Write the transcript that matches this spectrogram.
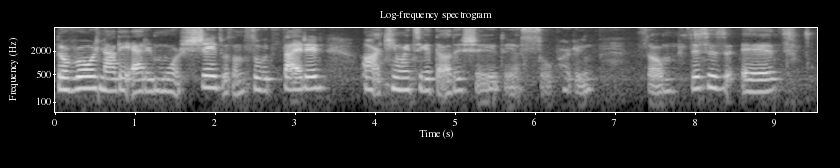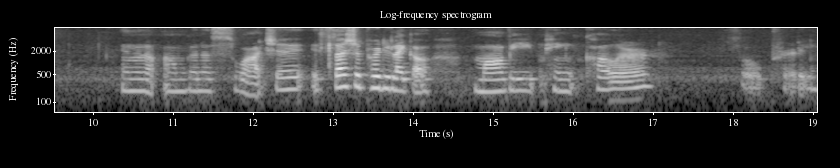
The Rouge, now they added more shades, which I'm so excited. Oh, I can't wait to get the other shades. They are so pretty. So this is it and I'm gonna swatch it. It's such a pretty like a mauve pink color. So pretty.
